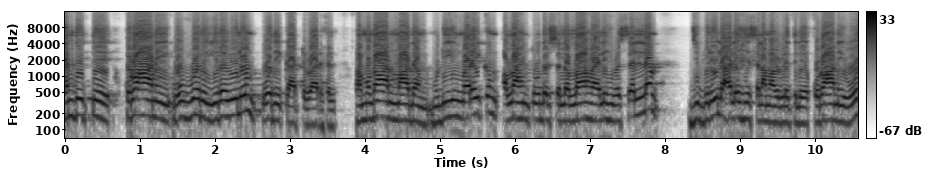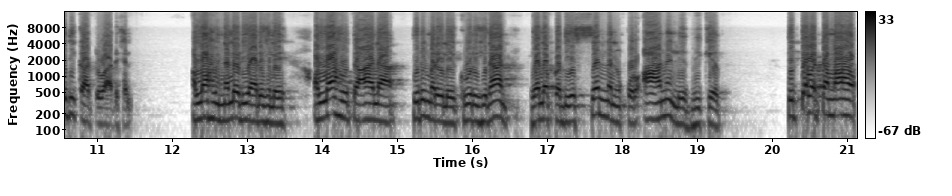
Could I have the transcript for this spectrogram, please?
சந்தித்து குர்ஆனை ஒவ்வொரு இரவிலும் ஓதி காட்டுவார்கள். ரமதான் மாதம் முடியும் வரைக்கும் அல்லாஹின் தூதர் செல்லல்லாஹு அலைஹி வஸல்லம் ஜிப்ரீல் சலாம் அவர்களிடத்திலே குரானை ஓதி காட்டுவார்கள். அல்லாஹுவின் நல்லடியார்களே அல்லாஹு தாலா திருமறையிலே கூறுகிறான் திட்டவட்டமாக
